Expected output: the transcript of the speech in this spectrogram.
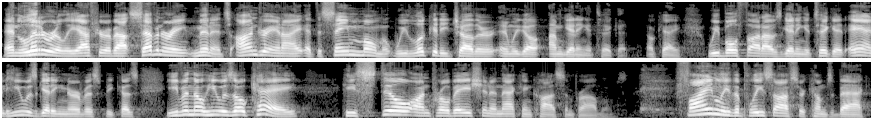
And literally, after about seven or eight minutes, Andre and I, at the same moment, we look at each other and we go, I'm getting a ticket. Okay? We both thought I was getting a ticket, and he was getting nervous because even though he was okay, he's still on probation, and that can cause some problems. Finally, the police officer comes back,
